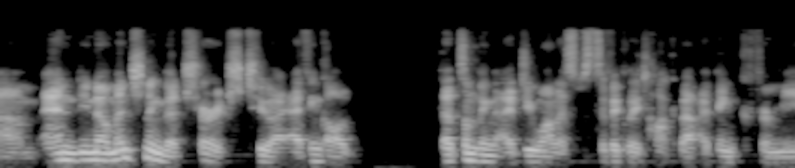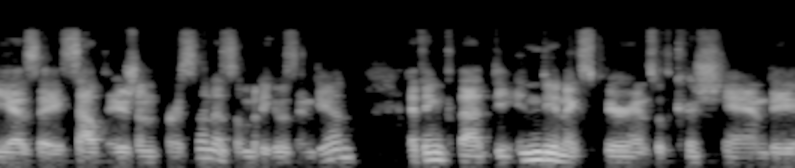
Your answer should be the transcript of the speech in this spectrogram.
Um, and you know, mentioning the church too, I, I, think I'll. That's something that I do want to specifically talk about. I think for me as a South Asian person, as somebody who's Indian, I think that the Indian experience with Christianity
